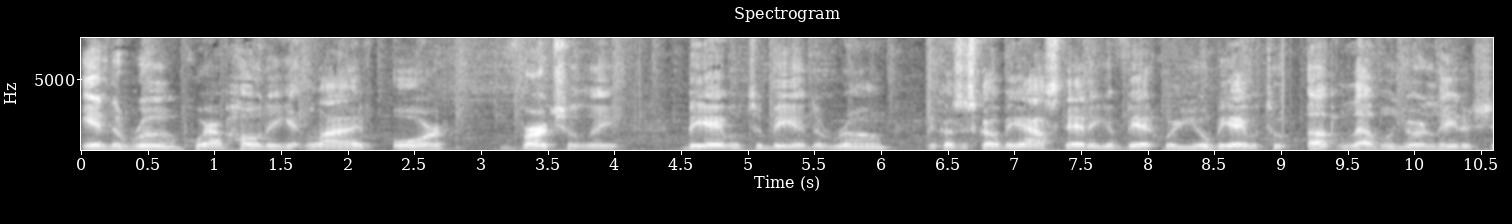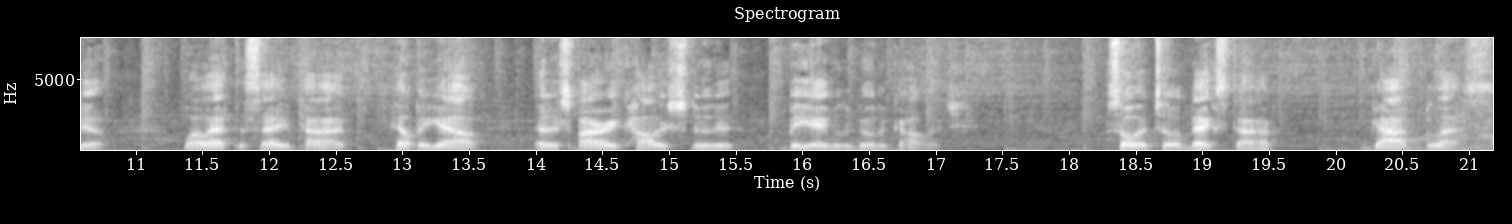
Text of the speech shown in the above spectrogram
in the room where I'm holding it live or virtually be able to be in the room because it's going to be an outstanding event where you'll be able to up level your leadership while at the same time helping out an aspiring college student be able to go to college. So until next time, God bless.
